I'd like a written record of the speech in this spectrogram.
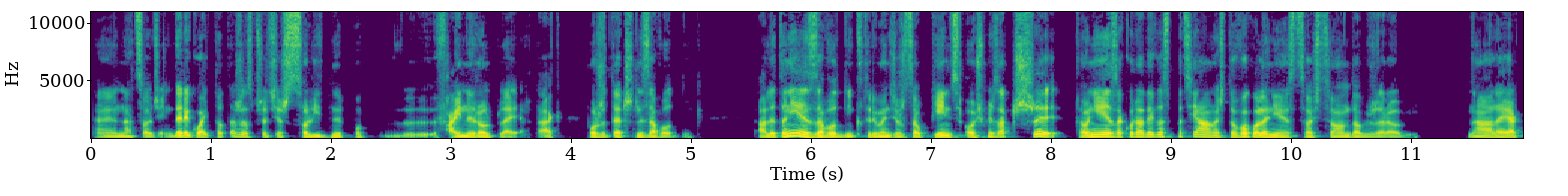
e, na co dzień. Derek White to też jest przecież solidny, y, fajny roleplayer, tak? Pożyteczny zawodnik. Ale to nie jest zawodnik, który będzie rzucał 5 z 8 za 3. To nie jest akurat jego specjalność. To w ogóle nie jest coś, co on dobrze robi. No ale jak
